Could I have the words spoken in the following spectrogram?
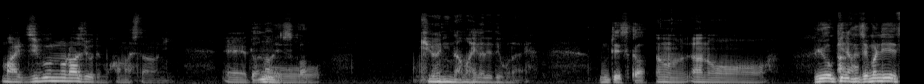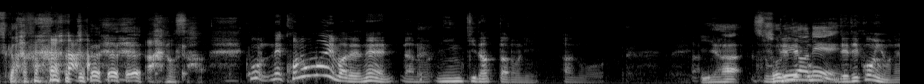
前自分のラジオでも話したのに。えっ、と何ですか？急に名前が出てこない。本当ですか？うんあの病気の始まりですか？ー あのさこ,、ね、この前までねあの人気だったのにあのいや、うそれはね、出てこんよね。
